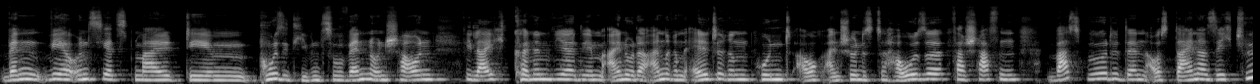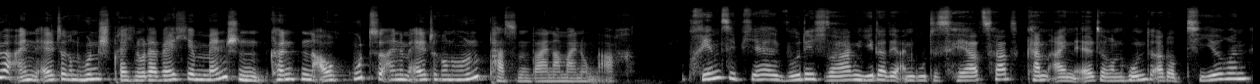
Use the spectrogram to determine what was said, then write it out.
Wenn wir uns jetzt mal dem Positiven zuwenden und schauen, vielleicht können wir dem einen oder anderen älteren Hund auch ein schönes Zuhause verschaffen. Was würde denn aus deiner Sicht für einen älteren Hund sprechen oder welche Menschen könnten auch gut zu einem älteren Hund passen, deiner Meinung nach? Prinzipiell würde ich sagen, jeder, der ein gutes Herz hat, kann einen älteren Hund adoptieren.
